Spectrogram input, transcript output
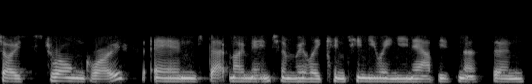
show strong growth and that momentum really continuing in our business. And,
